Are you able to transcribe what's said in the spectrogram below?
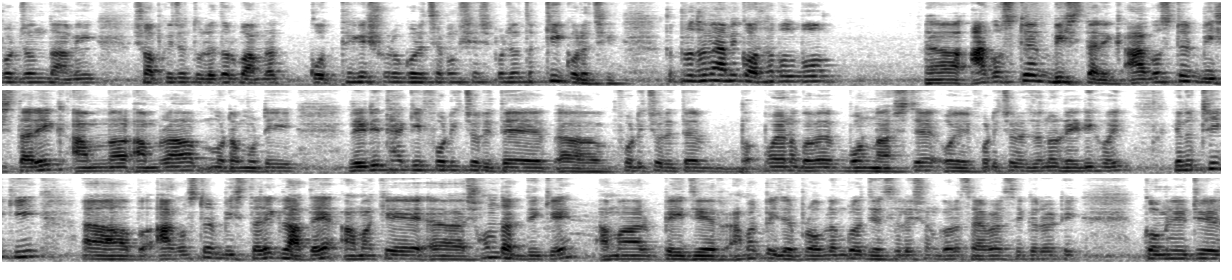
পর্যন্ত আমি সবকিছু তুলে ধরবো। আমরা থেকে শুরু করেছি এবং শেষ পর্যন্ত কি করেছি। তো প্রথমে আমি কথা বলব আগস্টের বিশ তারিখ আগস্টের বিশ তারিখ আমরা আমরা মোটামুটি রেডি থাকি ফটিকচুরিতে আহ, ফটিকচুরিতে ভয়ানকভাবে বন্যা আসছে ওই ফটিকচুরির জন্য রেডি হই। কিন্তু ঠিকই আগস্টের বিশ তারিখ রাতে আমাকে সন্ধ্যার দিকে আমার পেজের আমার পেজের প্রবলেমগুলো যে সলিউশন করে সাইবার সিকিউরিটি কমিউনিটির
